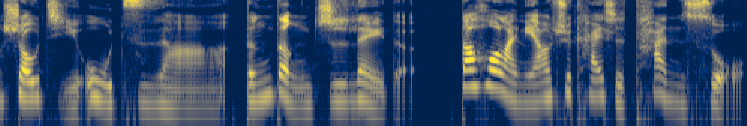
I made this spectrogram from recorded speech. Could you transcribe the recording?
收集物资啊，等等之类的。到后来你要去开始探索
